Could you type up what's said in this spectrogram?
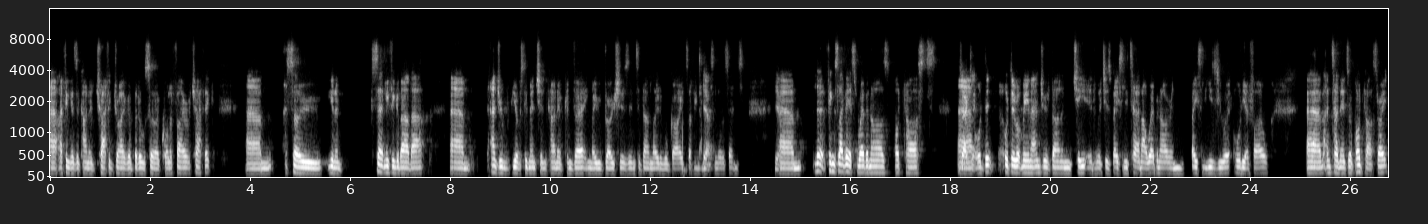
Uh, I think as a kind of traffic driver, but also a qualifier of traffic. Um, so, you know, certainly think about that. Um, Andrew, you obviously mentioned kind of converting maybe brochures into downloadable guides. I think that yeah. makes a lot of sense. Yeah. Um, look, things like this, webinars, podcasts, exactly. uh, or do or do what me and Andrew have done and cheated, which is basically turn our webinar and basically use your audio file um, and turn it into a podcast, right?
